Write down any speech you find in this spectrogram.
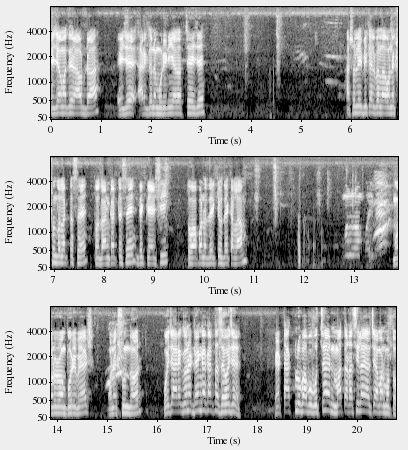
এই যে আমাদের আউটডা এই যে আরেকজনে মুড়ি নিয়ে যাচ্ছে এই যে। আসলে বিকাল বেলা অনেক সুন্দর লাগতেছে। তো ধান কাটতেছে দেখতে আইছি। তো আপনাদেরকেও দেখালাম। মনোরম পরিবেশ। অনেক সুন্দর। ওই যে আরেকজনের ডেঙ্গা কাটতেছে, ওই যে। এ টাকলু বাবু, বুঝছেন? মাথাটা সিলাই আছে আমার মতো।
